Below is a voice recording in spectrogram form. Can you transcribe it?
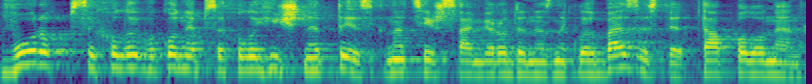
ворог психоло- виконує психологічний тиск на ці ж самі родини зниклих безвісти та полонених.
